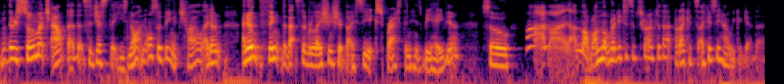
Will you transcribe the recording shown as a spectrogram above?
But there is so much out there that suggests that he's not, and also being a child, I don't, I don't think that that's the relationship that I see expressed in his behavior. So I'm, I'm not, I'm not ready to subscribe to that, but I could, I could see how we could get there.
